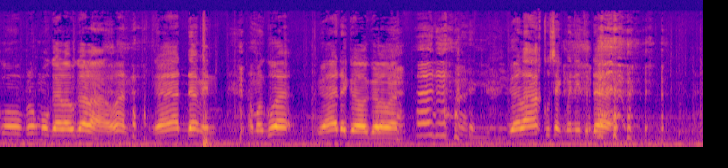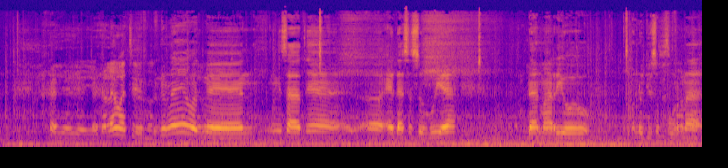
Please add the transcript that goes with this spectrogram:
Goblok mau galau-galauan. Gak ada, men. Sama gua gak ada galau-galauan. Gak laku segmen itu dah. iya iya iya udah lewat sih emang Udah lewat men Ini saatnya eh, Eda sesungguhnya Dan Mario menuju sempurna.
